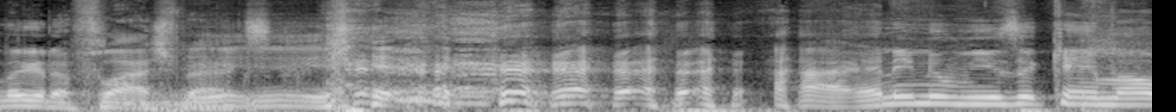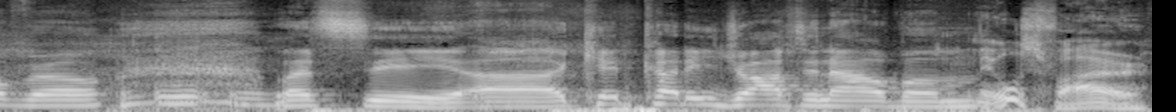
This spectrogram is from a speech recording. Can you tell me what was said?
look at the flashbacks. Any new music came out, bro? Let's see. Uh, Kid Cudi dropped an album. It was fire.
